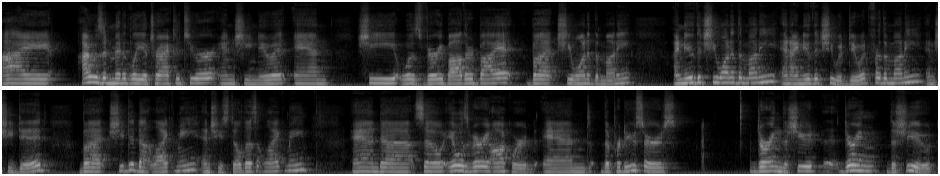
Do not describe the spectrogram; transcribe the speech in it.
I I was admittedly attracted to her, and she knew it, and she was very bothered by it, but she wanted the money. I knew that she wanted the money, and I knew that she would do it for the money, and she did. But she did not like me, and she still doesn't like me, and uh, so it was very awkward. And the producers during the shoot uh, during the shoot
